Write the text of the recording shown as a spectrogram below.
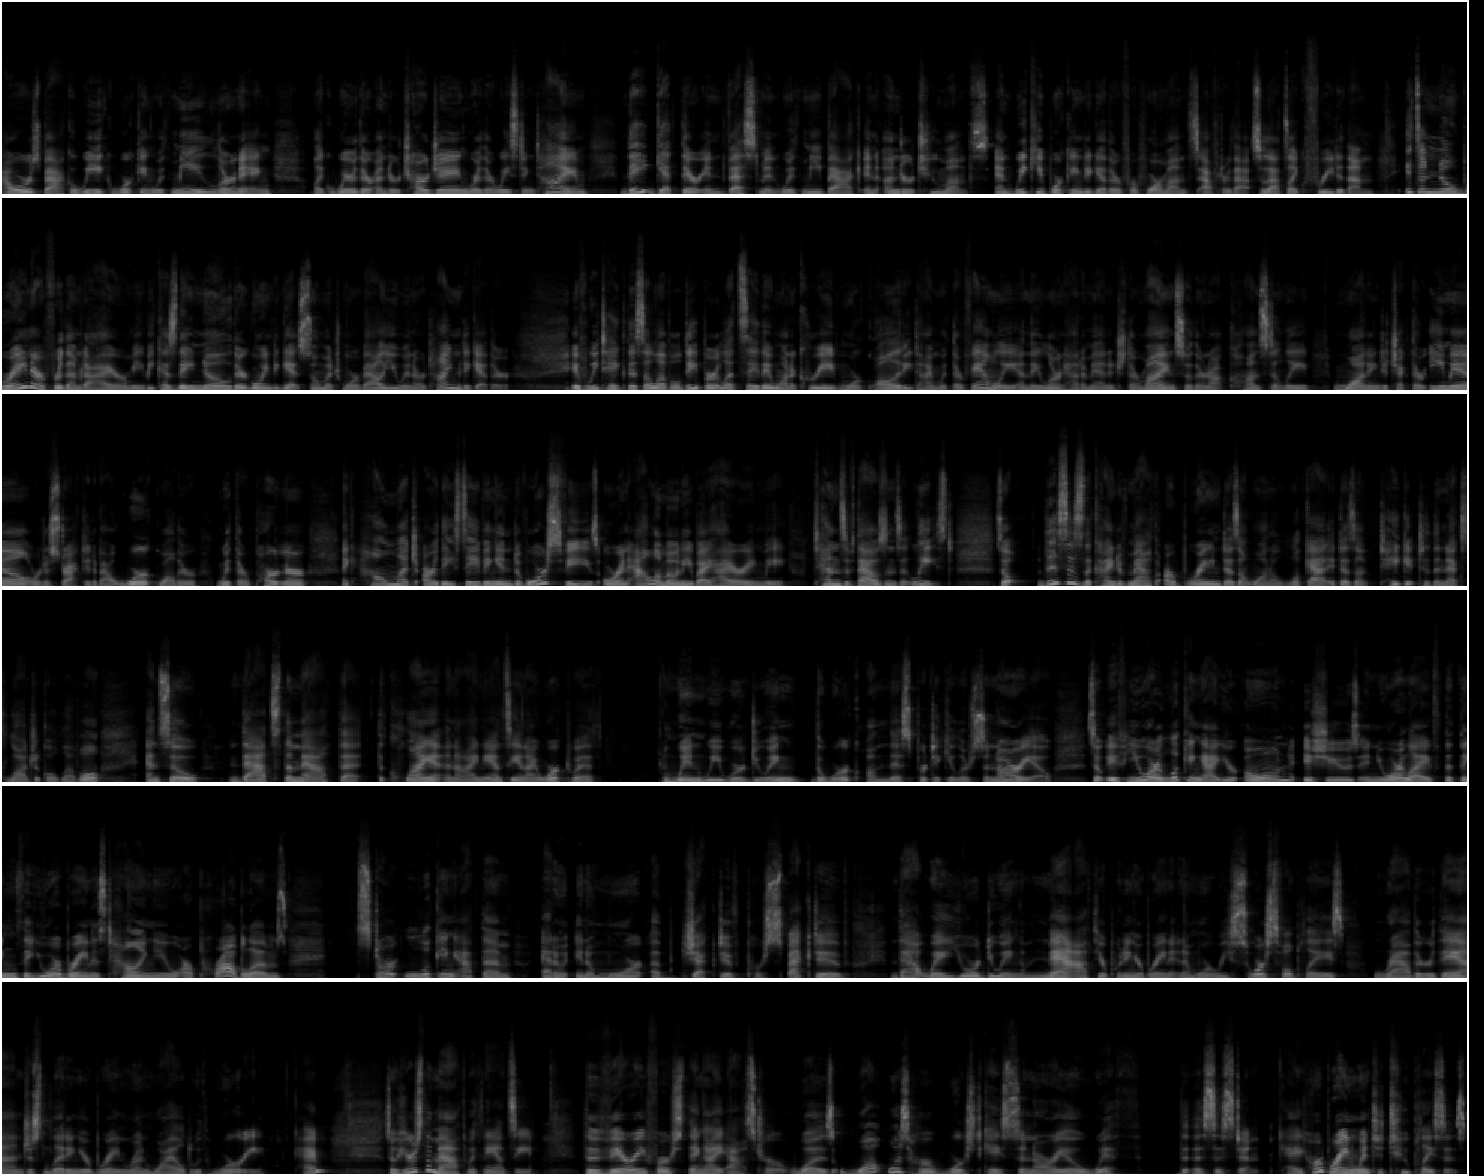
hours back a week working with me learning like where they're undercharging, where they're wasting time, they get their investment with me back in under two months. And we keep working together for four months after that. So that's like free to them. It's a no brainer for them to hire me because they know they're going to get so much more value in our time together. If we take this a level deeper, let's say they want to create more quality time with their family and they learn how to manage their mind so they're not constantly wanting to check their email or distracted about work while they're with their partner. Like, how much are they saving in divorce fees or in alimony by hiring me? Tens of thousands at least. So, this is the kind of math our brain doesn't want to look at. It doesn't take it to the next logical level. And so, that's the math that the client and I, Nancy and I, worked with when we were doing the work on this particular scenario. So, if you are looking at your own issues in your life, the things that your brain is telling you are problems, start looking at them at a, in a more objective perspective. That way, you're doing math, you're putting your brain in a more resourceful place rather than just letting your brain run wild with worry. Okay, so here's the math with Nancy the very first thing I asked her was what was her worst case scenario with the assistant? Okay, her brain went to two places.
